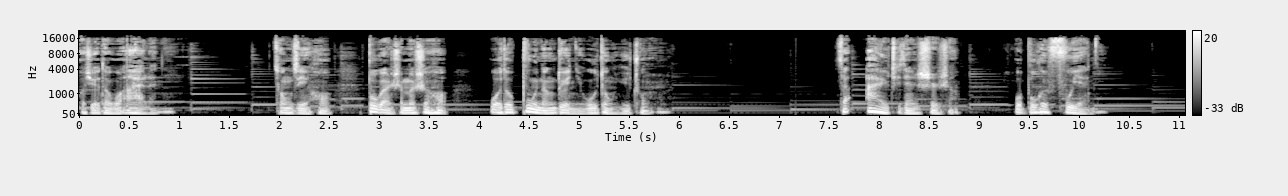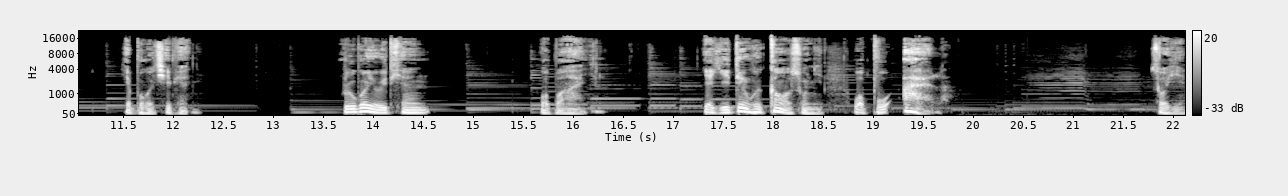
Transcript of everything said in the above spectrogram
我觉得我爱了你，从此以后，不管什么时候，我都不能对你无动于衷了。在爱这件事上，我不会敷衍你，也不会欺骗你。如果有一天我不爱你了，也一定会告诉你我不爱了。所以，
